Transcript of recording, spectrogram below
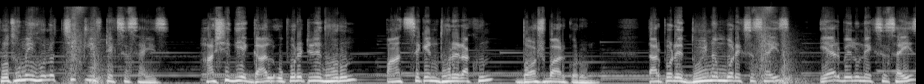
প্রথমেই হলো চিক লিফট এক্সারসাইজ, হাসি দিয়ে গাল উপরে টেনে ধরুন, পাঁচ সেকেন্ড ধরে রাখুন, দশ বার করুন। তারপরে দুই নম্বর এক্সারসাইজ এয়ার বেলুন এক্সারসাইজ,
